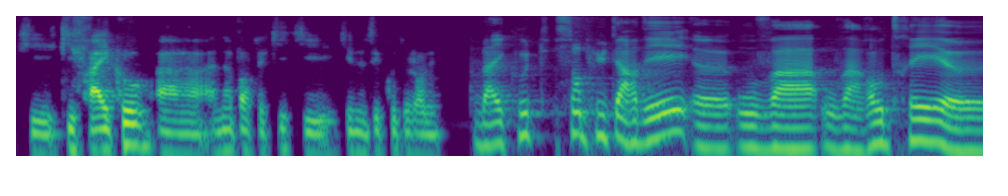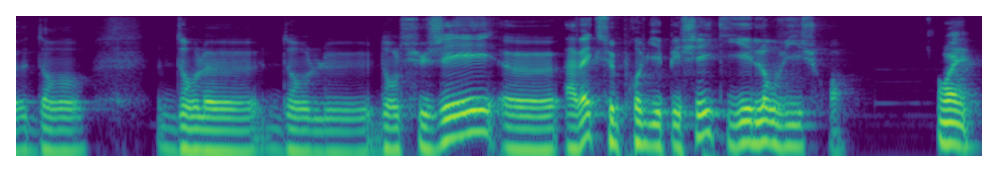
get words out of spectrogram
qui, fera écho à, n'importe qui, qui, nous écoute aujourd'hui. Bah écoute, sans plus tarder, euh, on, va, on va rentrer euh, dans, dans, le, dans, le, dans le sujet avec ce premier péché qui est l'envie, je crois. Ouais,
